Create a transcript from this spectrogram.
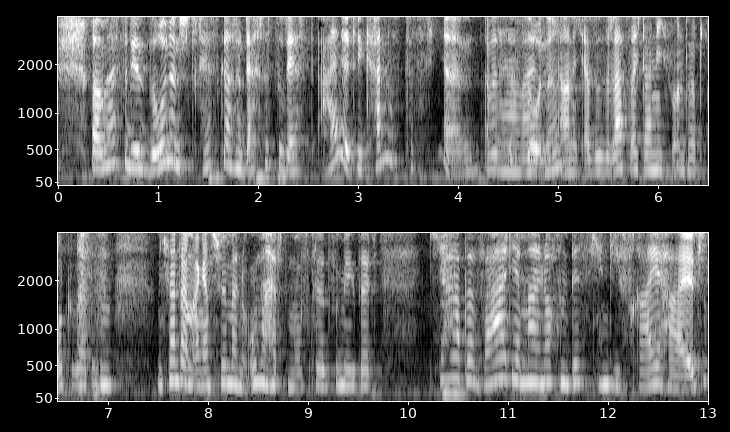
warum hast du dir so einen Stress gemacht und dachtest, du wärst alt? Wie kann das passieren? Aber es ja, ist so, ne? Ich auch nicht. Also lasst euch da nicht so unter Druck setzen. ich fand da immer ganz schön, meine Oma hat immer früher zu mir gesagt, ja, bewahr dir mal noch ein bisschen die Freiheit.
